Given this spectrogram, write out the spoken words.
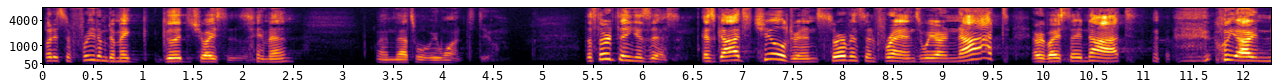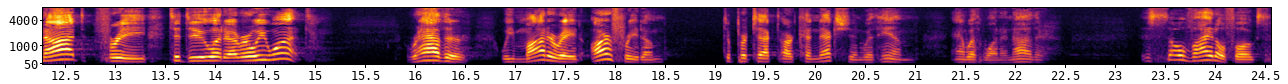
but it's a freedom to make good choices. Amen? And that's what we want to do. The third thing is this as God's children, servants, and friends, we are not, everybody say not, we are not free to do whatever we want. Rather, we moderate our freedom to protect our connection with Him and with one another. It's so vital, folks.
